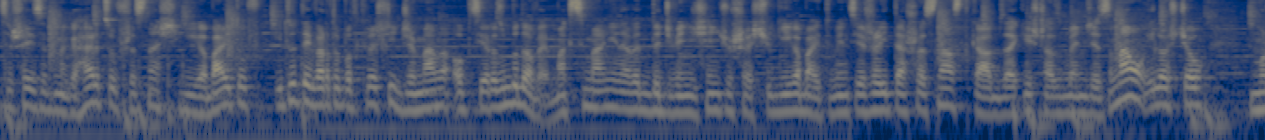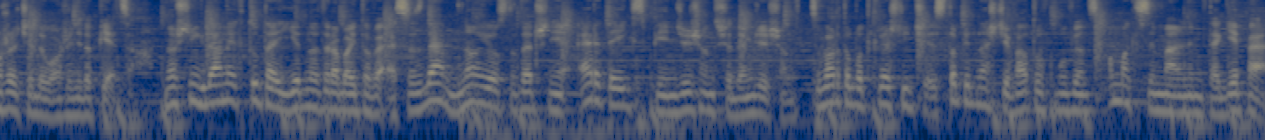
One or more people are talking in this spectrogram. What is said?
5600 MHz, 16 GB i tutaj warto podkreślić, że mamy opcję rozbudowy, maksymalnie nawet do 96 GB, więc jeżeli ta 16 za jakiś czas będzie za małą ilością, możecie dołożyć do pieca. Nośnik danych tutaj 1 TB SSD, no i ostatecznie RTX 5070, co warto podkreślić 115 W mówiąc o maksymalnym TGP.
